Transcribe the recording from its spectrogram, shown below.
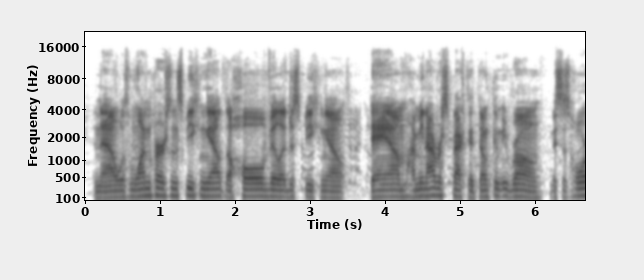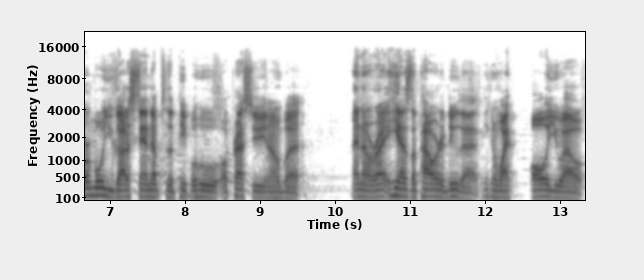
And now with one person speaking out, the whole village is speaking out. Damn. I mean, I respect it. Don't get me wrong. This is horrible. You got to stand up to the people who oppress you, you know, but I know, right? He has the power to do that. He can wipe all you out.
